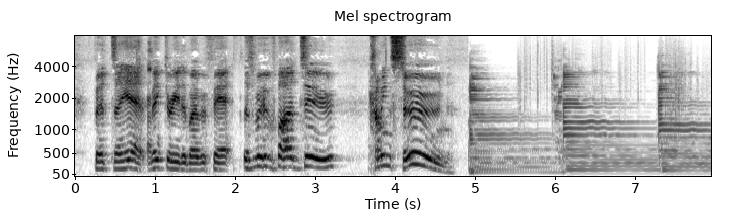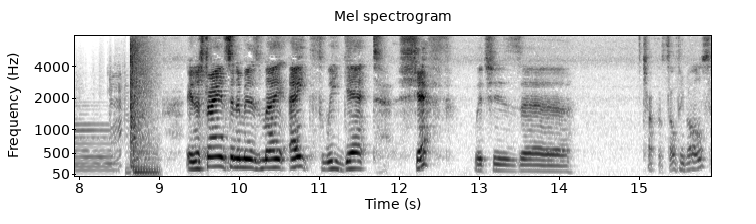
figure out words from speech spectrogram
but uh, yeah, victory to Boba Fett. Let's move on to coming soon. In Australian cinemas, May 8th, we get Chef, which is. Uh, chocolate salty balls.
